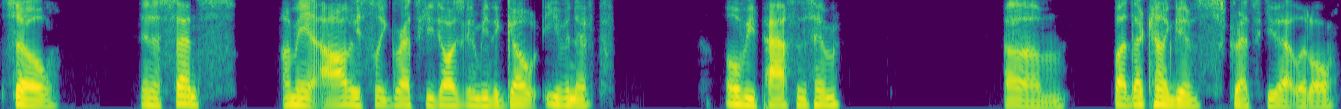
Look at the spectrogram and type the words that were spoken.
so in a sense, I mean obviously Gretzky's always going to be the goat even if Ovi passes him. Um but that kind of gives Gretzky that little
